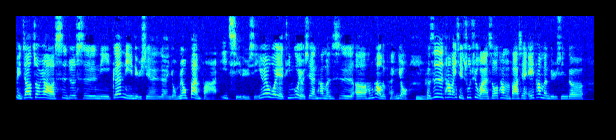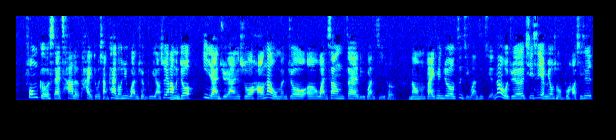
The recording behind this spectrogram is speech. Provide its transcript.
比较重要的是，就是你跟你旅行的人有没有办法一起旅行。因为我也听过有些人他们是呃很好的朋友，嗯可是他们一起出去玩的时候，他们发现，诶，他们旅行的风格实在差的太多，想看的东西完全不一样，所以他们就毅然决然说，好，那我们就呃晚上在旅馆集合。那我们白天就自己玩自己的。那我觉得其实也没有什么不好。其实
